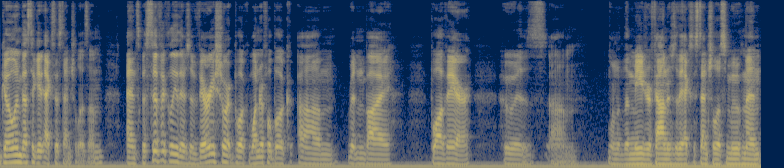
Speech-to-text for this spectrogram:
go investigate existentialism. And specifically, there's a very short book, wonderful book, um, written by Beauvoir, who is um, one of the major founders of the existentialist movement,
